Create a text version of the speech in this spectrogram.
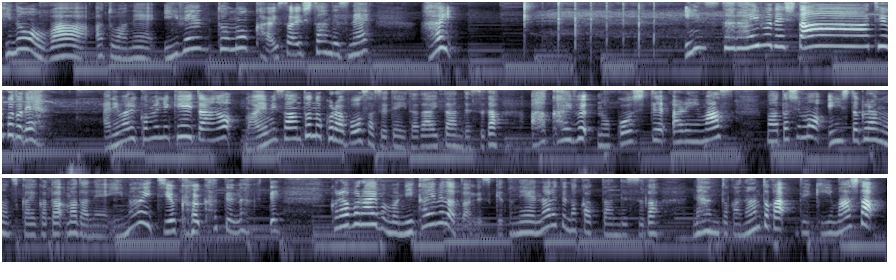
昨日はあとはねイベントも開催したんですね。はい。インスタライブでした。ということでアニマルコミュニケーターのまゆみさんとのコラボをさせていただいたんですがアーカイブ残してあります、まあ、私もインスタグラムの使い方まだねいまいちよく分かってなくてコラボライブも2回目だったんですけどね慣れてなかったんですがなんとかなんとかできました。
